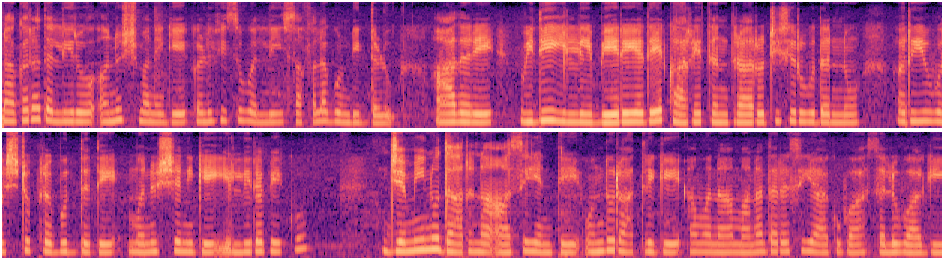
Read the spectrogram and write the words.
ನಗರದಲ್ಲಿರೋ ಅನುಷ್ ಮನೆಗೆ ಕಳುಹಿಸುವಲ್ಲಿ ಸಫಲಗೊಂಡಿದ್ದಳು ಆದರೆ ವಿಧಿ ಇಲ್ಲಿ ಬೇರೆಯದೇ ಕಾರ್ಯತಂತ್ರ ರುಚಿಸಿರುವುದನ್ನು ಅರಿಯುವಷ್ಟು ಪ್ರಬುದ್ಧತೆ ಮನುಷ್ಯನಿಗೆ ಎಲ್ಲಿರಬೇಕು? ಜಮೀನುದಾರನ ಆಸೆಯಂತೆ ಒಂದು ರಾತ್ರಿಗೆ ಅವನ ಮನದರಸಿಯಾಗುವ ಸಲುವಾಗಿ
